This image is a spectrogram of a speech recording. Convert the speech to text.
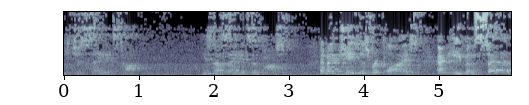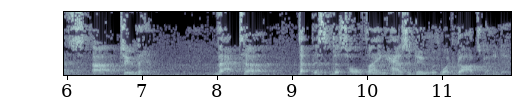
He's just saying it's tough. He's not saying it's impossible. And then Jesus replies and even says uh, to them that uh, that this, this whole thing has to do with what God's going to do.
